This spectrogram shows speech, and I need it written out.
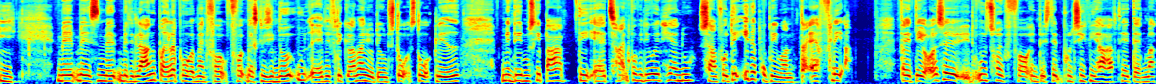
i, med, med, med, med de lange briller på, at man får, får hvad skal vi sige, noget ud af det, for det gør man jo, det er jo en stor, stor glæde. Men det er måske bare, det er et tegn på, at vi lever i et her nu samfund. Det er et af problemerne. Der er flere. For det er også et udtryk for en bestemt politik, vi har haft her i Danmark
